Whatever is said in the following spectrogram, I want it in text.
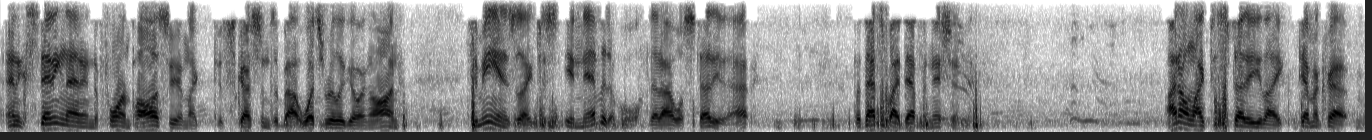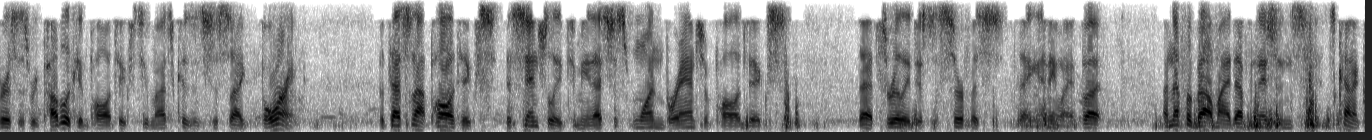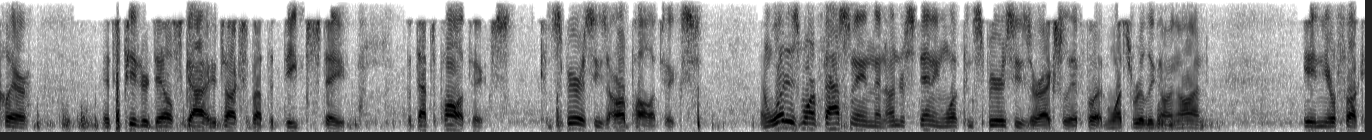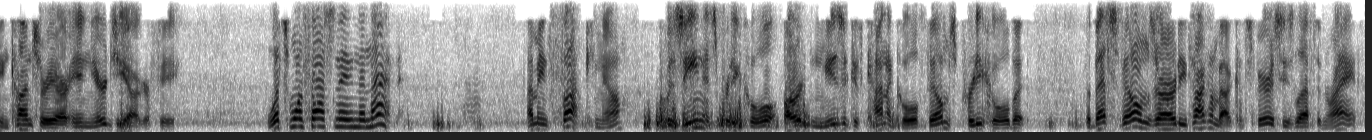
And extending that into foreign policy and like discussions about what's really going on, to me is like just inevitable that I will study that. But that's by definition. I don't like to study like Democrat versus Republican politics too much because it's just like boring. But that's not politics essentially to me. That's just one branch of politics that's really just a surface thing anyway. But enough about my definitions. It's kind of clear. It's Peter Dale Scott who talks about the deep state. But that's politics. Conspiracies are politics. And what is more fascinating than understanding what conspiracies are actually afoot and what's really going on in your fucking country or in your geography? What's more fascinating than that? I mean, fuck, you know? Cuisine is pretty cool. Art and music is kind of cool. Film's pretty cool, but the best films are already talking about conspiracies left and right.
